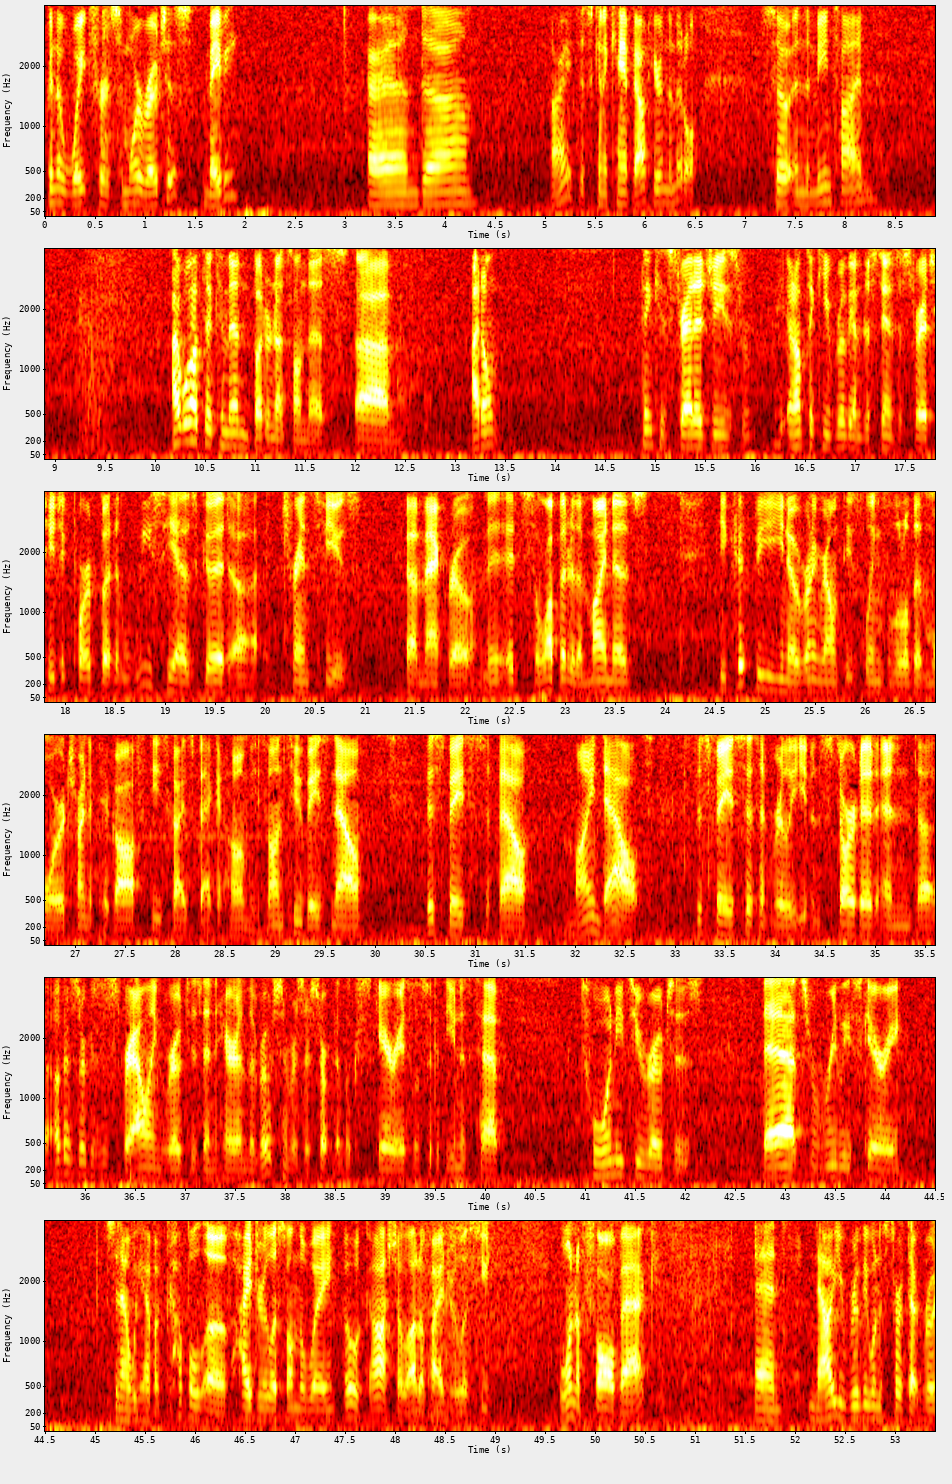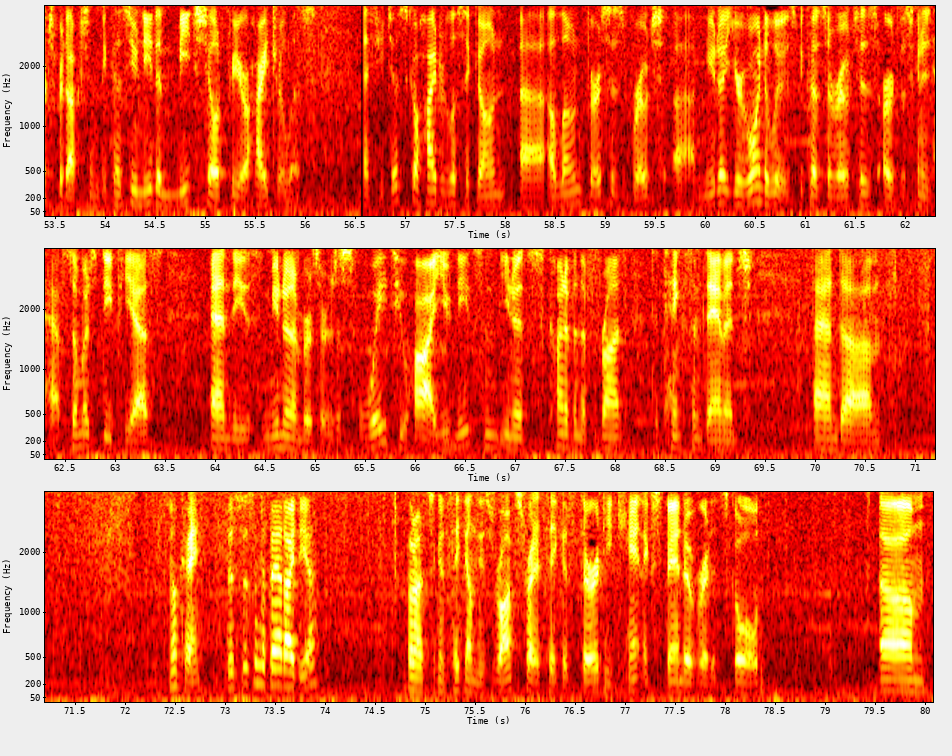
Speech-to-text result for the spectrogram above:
going to wait for some more roaches, maybe. And, um, alright, just going to camp out here in the middle. So in the meantime, I will have to commend Butternuts on this. Um, I don't think his strategies. I don't think he really understands the strategic part, but at least he has good uh, transfuse uh, macro. It's a lot better than mine is. He could be, you know, running around with these lings a little bit more, trying to pick off these guys back at home. He's on two base now. This base is about mined out. This base isn't really even started, and uh, other are sprawling roaches in here, and the roach numbers are starting to look scary. So let's look at the units tab. 22 roaches. That's really scary. So now we have a couple of Hydralisks on the way. Oh gosh, a lot of Hydralisks. You want to fall back. And now you really want to start that roach production because you need a meat shield for your Hydralisk. If you just go Hydralisk alone, uh, alone versus Roach uh, Muta, you're going to lose because the Roaches are just going to have so much DPS and these Muta numbers are just way too high. You need some units kind of in the front to tank some damage. And, um, okay, this isn't a bad idea. Bonus is going to take down these rocks, try to take his third. He can't expand over at his gold. Um,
